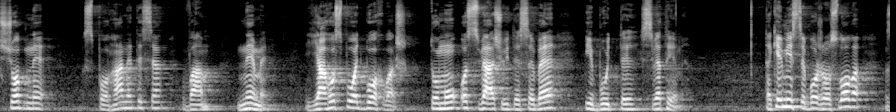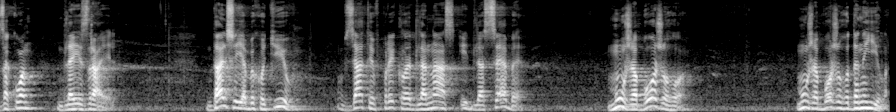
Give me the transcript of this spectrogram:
щоб не споганитися вам ними. Я Господь Бог ваш, тому освячуйте себе і будьте святими. Таке місце Божого Слова закон для Ізраїля. Далі я би хотів взяти в приклад для нас і для себе мужа Божого, мужа Божого Даниїла.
